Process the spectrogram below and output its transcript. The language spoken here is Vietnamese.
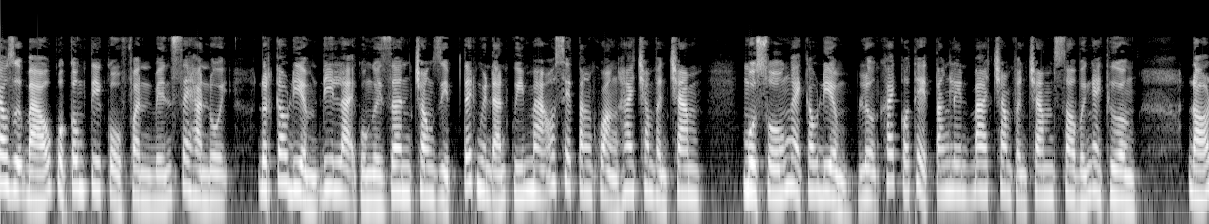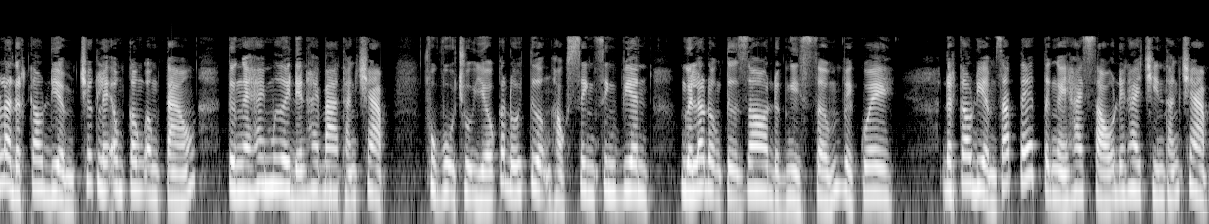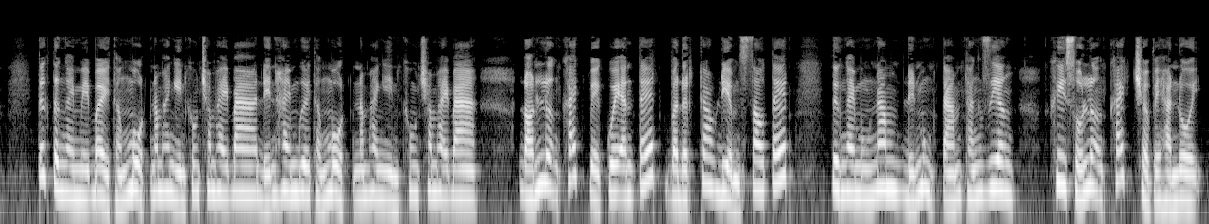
Theo dự báo của công ty cổ phần Bến xe Hà Nội, đợt cao điểm đi lại của người dân trong dịp Tết Nguyên đán Quý Mão sẽ tăng khoảng 200%. Một số ngày cao điểm, lượng khách có thể tăng lên 300% so với ngày thường. Đó là đợt cao điểm trước lễ ông Công ông Táo, từ ngày 20 đến 23 tháng Chạp, phục vụ chủ yếu các đối tượng học sinh, sinh viên, người lao động tự do được nghỉ sớm về quê. Đợt cao điểm giáp Tết từ ngày 26 đến 29 tháng Chạp, tức từ ngày 17 tháng 1 năm 2023 đến 20 tháng 1 năm 2023, đón lượng khách về quê ăn Tết và đợt cao điểm sau Tết từ ngày mùng 5 đến mùng 8 tháng Giêng khi số lượng khách trở về Hà Nội.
